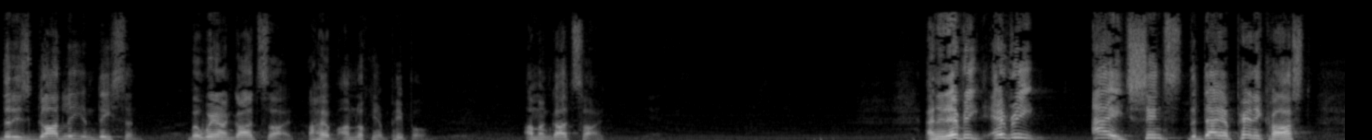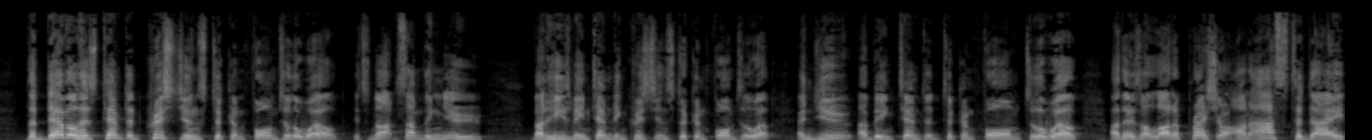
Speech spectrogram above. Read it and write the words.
that is godly and decent. But we're on God's side. I hope I'm looking at people. I'm on God's side. And in every, every age since the day of Pentecost, the devil has tempted Christians to conform to the world. It's not something new, but he's been tempting Christians to conform to the world. And you are being tempted to conform to the world. Uh, there's a lot of pressure on us today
